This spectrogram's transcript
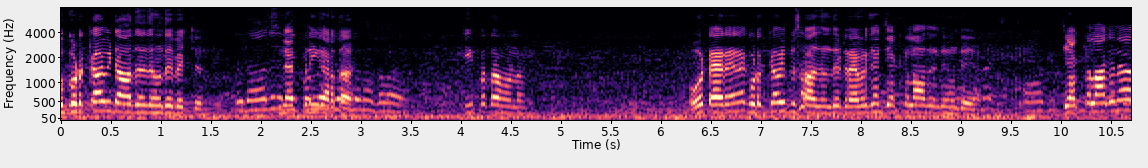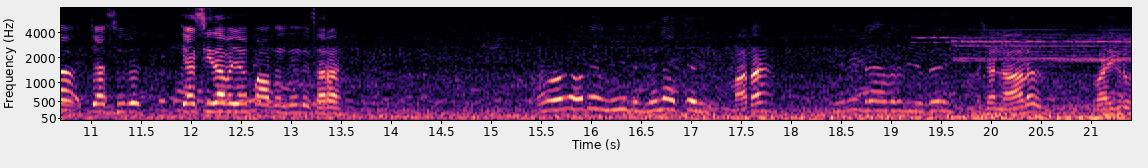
ਗੁੜਕਾ ਵੀ ਡਾ ਦਿੰਦੇ ਹੁੰਦੇ ਵਿੱਚ। Slap ਨਹੀਂ ਕਰਦਾ। ਕੀ ਪਤਾ ਹੁਣ? ਉਹ ਟਾਇਰਾਂ ਨੇ ਗੁੜਕਾ ਵੀ ਫਸਾ ਦਿੰਦੇ ਡਰਾਈਵਰ ਜਾਂ ਚੈੱਕ ਲਾ ਦਿੰਦੇ ਹੁੰਦੇ ਆ। ਚੈੱਕ ਲਾ ਕੇ ਨਾ ਚੈਸੀ ਦੇ ਚੈਸੀ ਦਾ ਵਜਨ ਪਾ ਦਿੰਦੇ ਹੁੰਦੇ ਸਾਰਾ। ਉਹਦੇ ਉਹਦੇ ਮੀਂਹ ਪਈ ਜਾਂਦਾ ਉੱਤੇ ਵੀ। ਮਾਤਾ? ਜਿਹੜੇ ਡਰਾਈਵਰ ਵੀ ਉਹਦੇ। ਅੱਛਾ ਨਾਲ ਵਾਹਿਗੁਰੂ।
